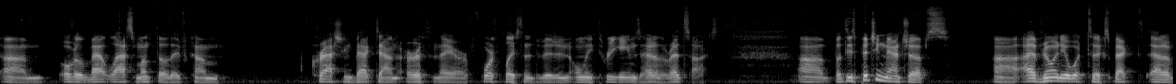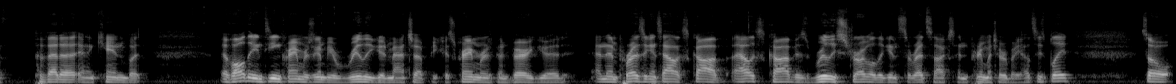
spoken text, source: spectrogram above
Um, over the last month, though, they've come crashing back down to earth, and they are fourth place in the division, only three games ahead of the Red Sox. Uh, but these pitching matchups, uh, I have no idea what to expect out of Pivetta and Akin, but Eovaldi and Dean Kremer is going to be a really good matchup because Kremer has been very good. And then Perez against Alex Cobb. Alex Cobb has really struggled against the Red Sox and pretty much everybody else he's played. So,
